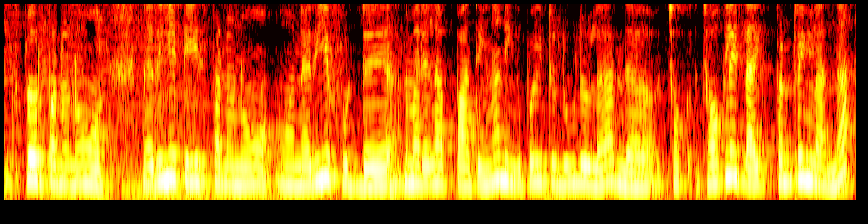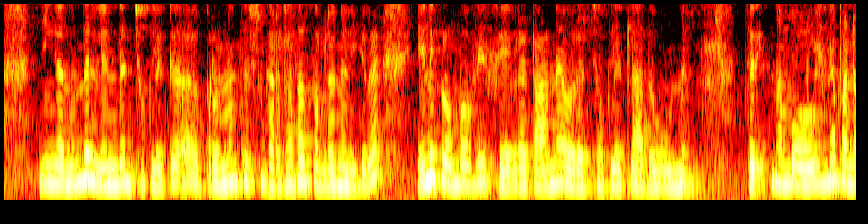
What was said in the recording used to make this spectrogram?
எக்ஸ்ப்ளோர் பண்ணணும் நிறைய டேஸ்ட் பண்ணணும் நிறைய ஃபுட்டு அந்த மாதிரியெல்லாம் பார்த்தீங்கன்னா நீங்கள் போயிட்டு லூலூவில் அந்த சாக் சாக்லேட் லைக் பண்ணுறீங்களா இருந்தால் நீங்கள் அது வந்து லண்டன் சாக்லேட்டு ப்ரொனன்சேஷன் கரெக்டாக தான் சொல்கிறேன்னு நினைக்கிறேன். எனக்கு ரொம்பவே ஃபேவரட்டான ஒரு சாக்லேட்டில் அதுவும் ஒன்று சரி நம்ம என்ன பண்ண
